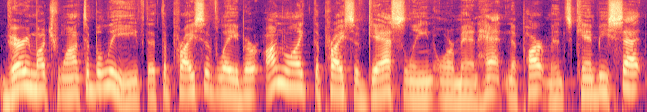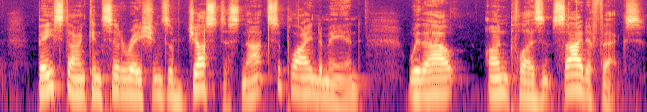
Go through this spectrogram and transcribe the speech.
very much want to believe that the price of labor, unlike the price of gasoline or Manhattan apartments, can be set based on considerations of justice, not supply and demand, without unpleasant side effects.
